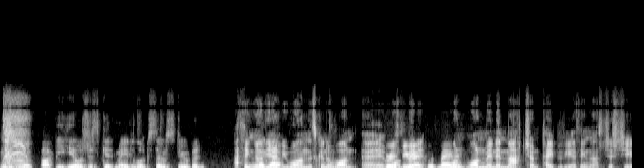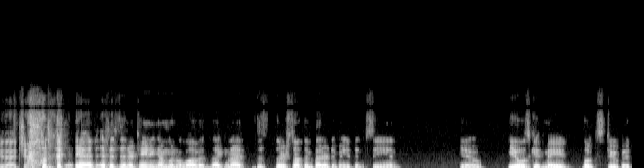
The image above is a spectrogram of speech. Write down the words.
you know cocky heels just get made to look so stupid. I think they're Like, the I- only one that's going to want uh, one Grizzly minute, one, one minute match on pay per view. I think that's just you there, John. Yeah, if, if it's entertaining, I'm going to love it. Like, and I just there's nothing better to me than seeing, you know, heels get made look stupid,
